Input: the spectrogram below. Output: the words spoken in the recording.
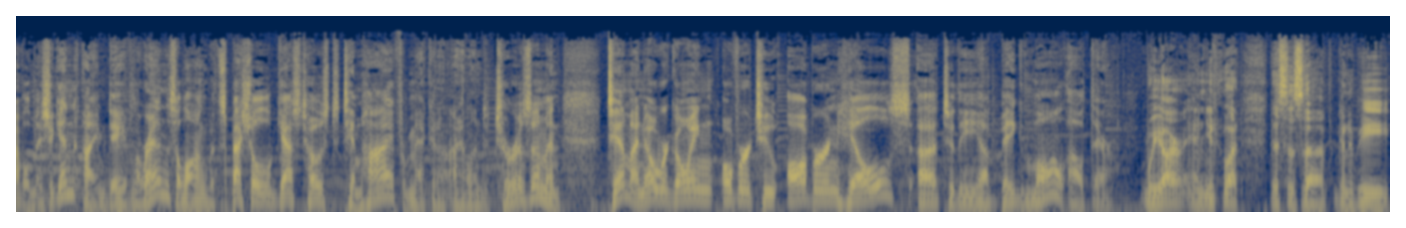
Travel Michigan. I'm Dave Lorenz, along with special guest host Tim Hygh from Mackinac Island Tourism. And Tim, I know we're going over to Auburn Hills uh, to the uh, big mall out there. We are, and you know what? This is uh, going to be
